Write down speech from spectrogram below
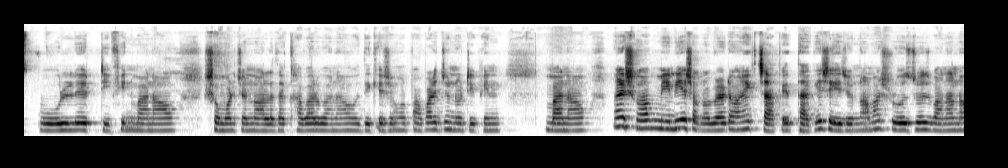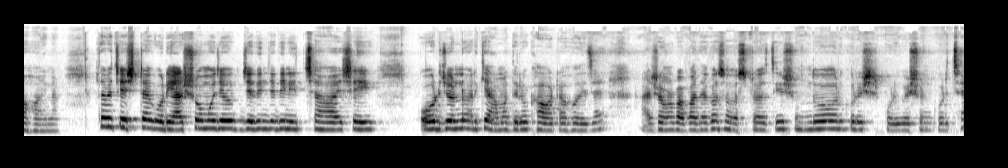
স্কুলের টিফিন বানাও সময়ের জন্য আলাদা খাবার বানাও ওদিকে সময় পাপার জন্য টিফিন বানাও। মানে সব মিলিয়ে সকালবেলাটা অনেক চাপের থাকে, সেই জন্য আমার রোজ রোজ বানানো হয় না। তবে চেষ্টা করি, আর সময় যে, যেদিন যেদিন ইচ্ছা হয় সেই ওর জন্য আর কি আমাদেরও খাওয়াটা হয়ে যায়। আর সময় পাপা দেখো সস টস দিয়ে সুন্দর করে পরিবেশন করছে।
